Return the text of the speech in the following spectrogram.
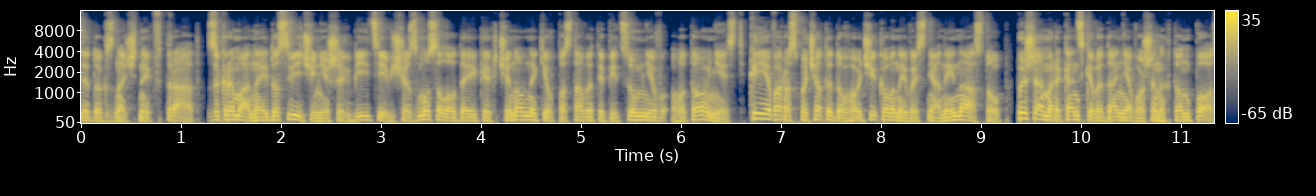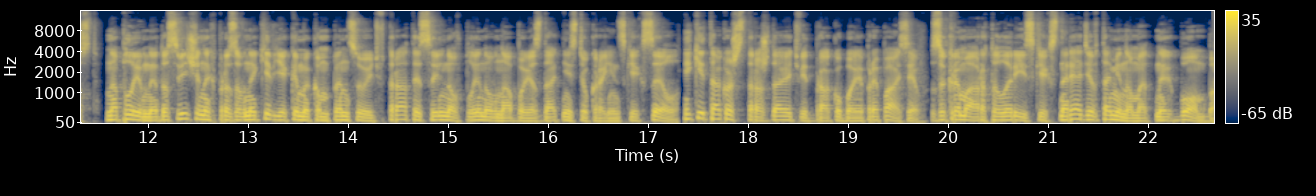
внаслідок значних втрат, зокрема найдосвідченіших бійців, що змусило деяких чиновників поставити під сумнів готовність Києва розпочати довгоочікуваний весняний наступ. Пише американське видання Washington Post. Наплив недосвідчених призовників, якими компенсують втрати, сильно вплинув на боєздатність українських сил, які також страждають від браку боєприпасів, зокрема артилерійських снарядів та мінометних бомб,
